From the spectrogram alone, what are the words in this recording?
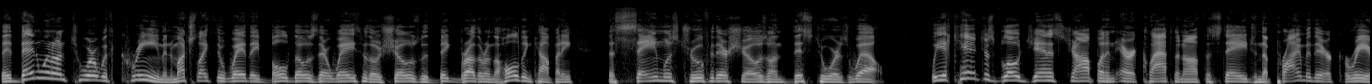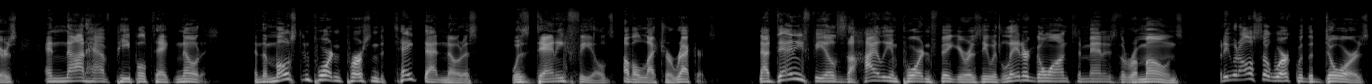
They then went on tour with Cream, and much like the way they bulldozed their way through those shows with Big Brother and the Holding Company, the same was true for their shows on this tour as well. Well, you can't just blow Janis Joplin and Eric Clapton off the stage in the prime of their careers and not have people take notice. And the most important person to take that notice was Danny Fields of Elektra Records. Now, Danny Fields is a highly important figure as he would later go on to manage the Ramones, but he would also work with the Doors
